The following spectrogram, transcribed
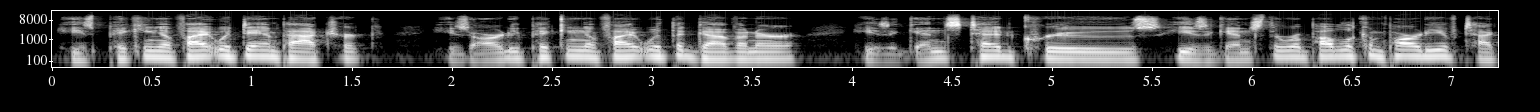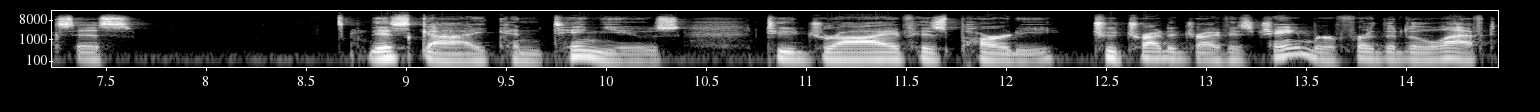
He's picking a fight with Dan Patrick. He's already picking a fight with the governor. He's against Ted Cruz. He's against the Republican Party of Texas. This guy continues to drive his party, to try to drive his chamber further to the left,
